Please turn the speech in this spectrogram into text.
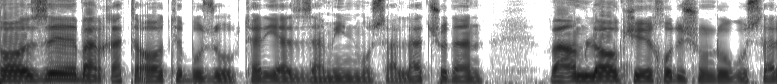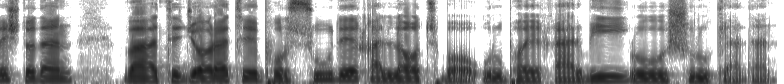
تازه بر قطعات بزرگتری از زمین مسلط شدند و املاک خودشون رو گسترش دادن و تجارت پرسود غلات با اروپای غربی رو شروع کردند.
